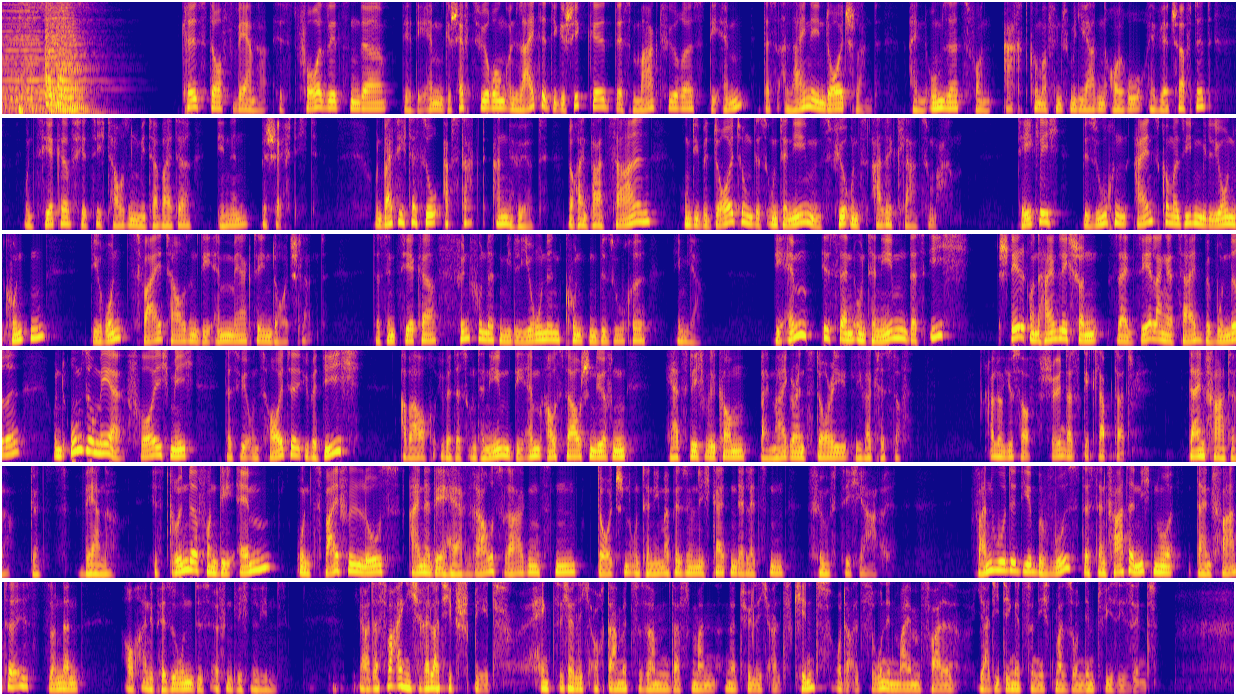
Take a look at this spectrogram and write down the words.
Christoph Werner ist Vorsitzender der DM Geschäftsführung und leitet die Geschicke des Marktführers DM, das alleine in Deutschland einen Umsatz von 8,5 Milliarden Euro erwirtschaftet und circa 40.000 MitarbeiterInnen beschäftigt. Und weil sich das so abstrakt anhört, noch ein paar Zahlen, um die Bedeutung des Unternehmens für uns alle klarzumachen. Täglich besuchen 1,7 Millionen Kunden die rund 2000 DM-Märkte in Deutschland. Das sind circa 500 Millionen Kundenbesuche im Jahr. DM ist ein Unternehmen, das ich still und heimlich schon seit sehr langer Zeit bewundere und umso mehr freue ich mich, dass wir uns heute über dich, aber auch über das Unternehmen DM austauschen dürfen. Herzlich willkommen bei Migrant Story, lieber Christoph. Hallo Yusuf, schön, dass es geklappt hat. Dein Vater, Götz Werner, ist Gründer von DM und zweifellos einer der herausragendsten deutschen Unternehmerpersönlichkeiten der letzten 50 Jahre. Wann wurde dir bewusst, dass dein Vater nicht nur dein Vater ist, sondern auch eine Person des öffentlichen Lebens? Ja, das war eigentlich relativ spät. Hängt sicherlich auch damit zusammen, dass man natürlich als Kind oder als Sohn in meinem Fall ja die Dinge zunächst mal so nimmt, wie sie sind.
